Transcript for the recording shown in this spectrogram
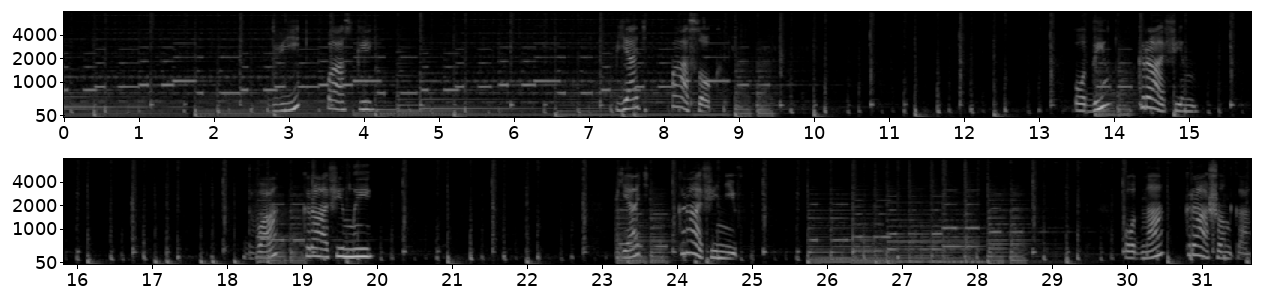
Дві паски. П'ять пасок. Один крафін. Два крафіни. П'ять крафінів. Одна крашанка.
